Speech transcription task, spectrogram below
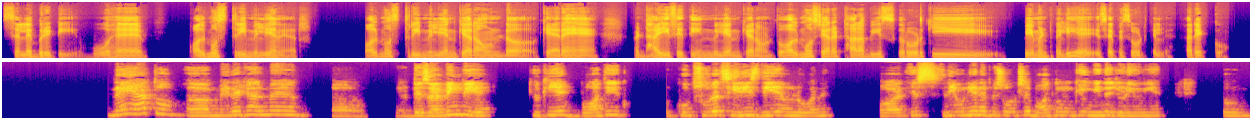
सेलिब्रिटी वो है almost three million almost three million के अराउंड uh, कह रहे हैं ढाई से तीन मिलियन के अराउंड तो ऑलमोस्ट यार अट्ठारह बीस करोड़ की पेमेंट मिली है इस एपिसोड के लिए हर एक को? नहीं यार तो आ, मेरे ख्याल में डिजर्विंग भी है क्योंकि एक बहुत ही खूबसूरत सीरीज़ दी है उन लोगों ने और इस रियूनियन एपिसोड से बहुत लोगों की उम्मीदें जुड़ी हुई हैं। तो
